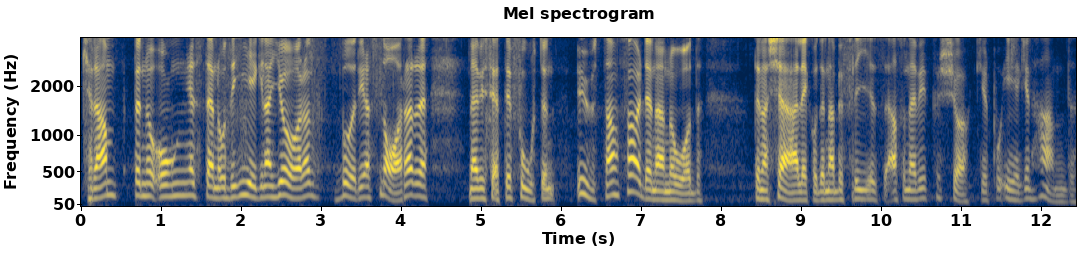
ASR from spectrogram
Krampen och ångesten och det egna görandet börjar snarare när vi sätter foten utanför denna nåd, denna kärlek och denna befrielse, alltså när vi försöker på egen hand.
